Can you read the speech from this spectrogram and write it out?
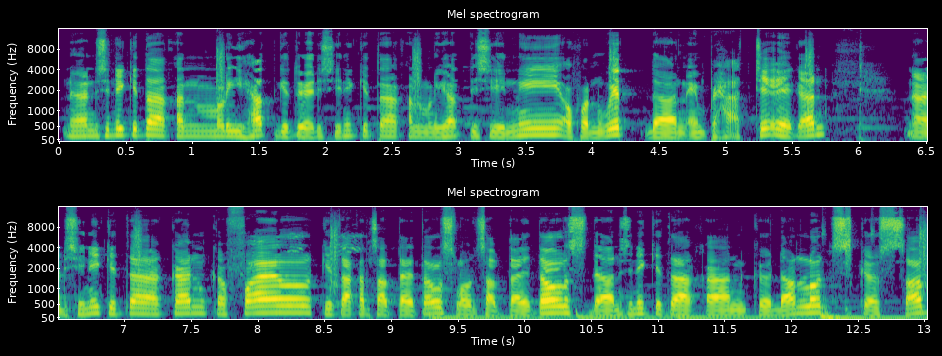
Nah, di sini kita akan melihat gitu ya. Di sini kita akan melihat di sini open with dan MPHC ya kan. Nah, di sini kita akan ke file, kita akan subtitles, load subtitles dan sini kita akan ke downloads, ke sub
